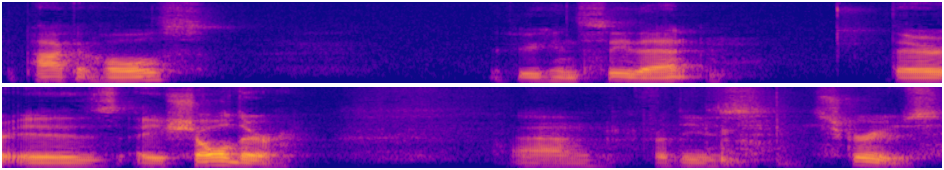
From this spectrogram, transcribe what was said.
the pocket holes, if you can see that, there is a shoulder um, for these screws.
